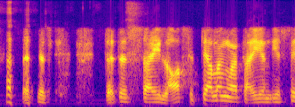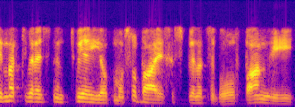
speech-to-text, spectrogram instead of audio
dit is dit is sy laaste telling wat hy in Desember 2002 hier op Mosselbaai gespeel het se golfbaan die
